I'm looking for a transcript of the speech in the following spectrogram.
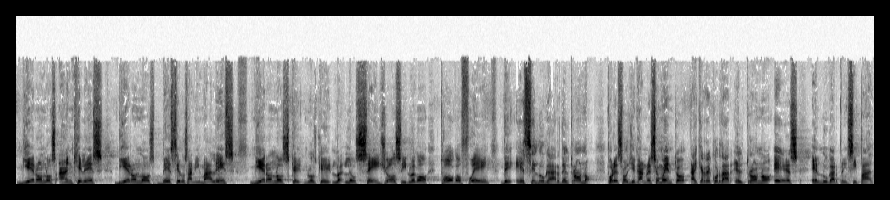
vieron los ángeles, vieron los bestias, los animales, vieron los que, los que los sellos y luego todo fue de ese lugar del trono. Por eso, llegando a ese momento, hay que recordar, el trono es el lugar principal.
